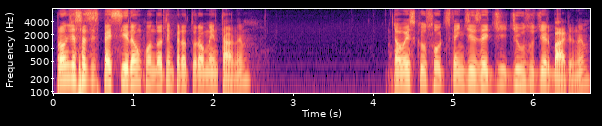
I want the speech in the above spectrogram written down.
para onde essas espécies irão quando a temperatura aumentar, né? Então, é isso que o Soltz vem dizer de, de uso de herbário, né?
